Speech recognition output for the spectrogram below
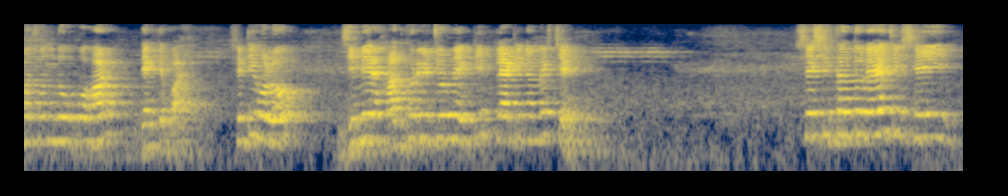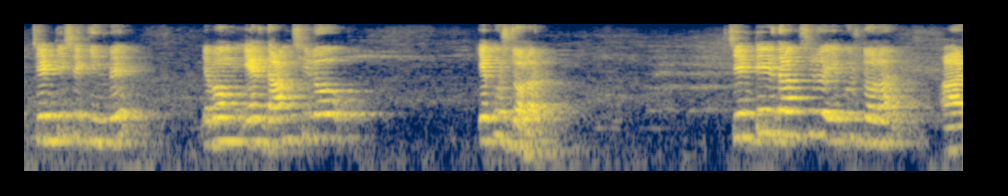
পছন্দ উপহার দেখতে পায়। সেটি হলো জিমের হাতঘড়ির জন্য একটি প্ল্যাটিনামের চেন। সে সিদ্ধান্ত নেয় যে সেই চেনটি সে কিনবে এবং এর দাম ছিল একুশ ডলার। চেনটির দাম ছিল একুশ ডলার আর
